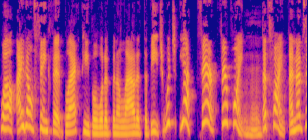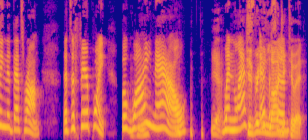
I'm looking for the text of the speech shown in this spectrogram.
well, I don't think that black people would have been allowed at the beach, which, yeah, fair, fair point. Mhm. That's fine. I'm not saying that that's wrong. That's a fair point. But why now, Yeah. when last Mm-hmm. She's bringing episode, logic to it.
